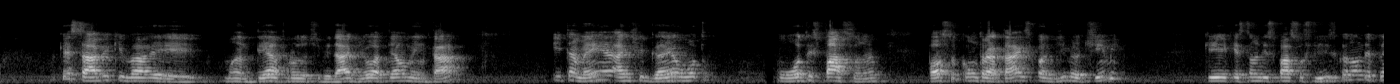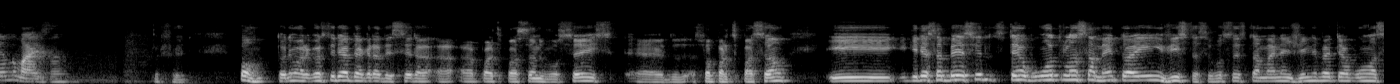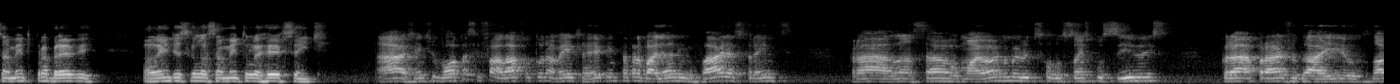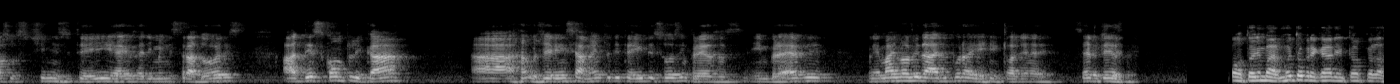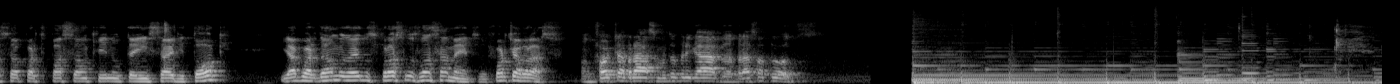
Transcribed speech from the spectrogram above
porque sabe que vai manter a produtividade ou até aumentar, e também a gente ganha um outro, um outro espaço, né? Posso contratar, expandir meu time, que questão de espaço físico eu não dependo mais, né? Perfeito. Bom, Tony Mário, gostaria de agradecer a, a, participação de vocês, é, do, a sua participação, e, e, queria saber se tem algum outro lançamento aí em vista. Se você está mais Engine, vai ter algum lançamento para breve, além desse lançamento recente. Ah, a gente volta a se falar futuramente aí, que a gente está trabalhando em várias frentes para lançar o maior número de soluções possíveis para ajudar aí os nossos times de TI, aí os administradores, a descomplicar a, o gerenciamento de TI de suas empresas. Em breve Vem mais novidade por aí, Claudinei. Certeza. Bom, Tony Mar, muito obrigado então pela sua participação aqui no Tem Inside Talk e aguardamos aí nos próximos lançamentos. Um forte abraço. Um forte abraço, muito obrigado. Abraço a todos.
